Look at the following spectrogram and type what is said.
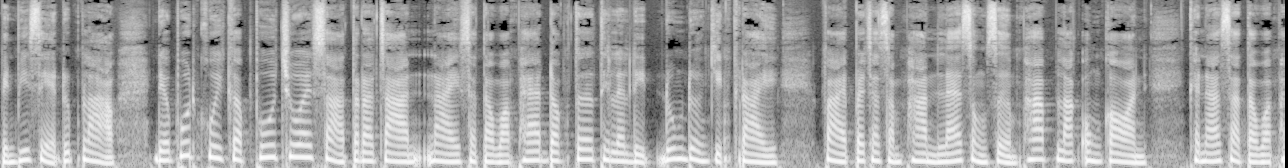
เป็นพิเศษหรือเปล่า เดี๋ยวพูดคุยกับผู้ช่วยศาสตราจารย์นายสัตวแพทย์ดรธีรลิตรุ่งเรืองกิจไกรฝ่ายประชาสัมพันธ์และส่งเสริมภาพลักษณ์องค์กร คณะสัตวแพ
